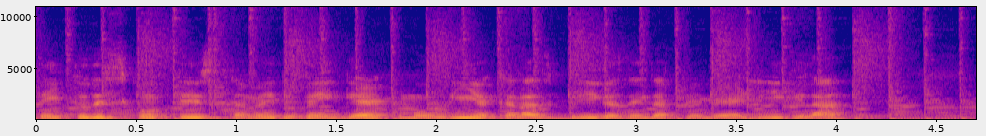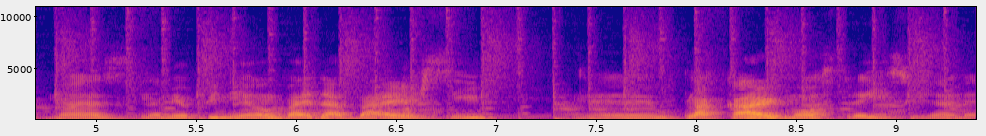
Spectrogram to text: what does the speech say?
tem todo esse contexto também do Wenger com o Mourinho, aquelas brigas dentro da Premier League lá. Mas, na minha opinião, vai dar Bayern sim. É, o placar mostra isso já, né?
